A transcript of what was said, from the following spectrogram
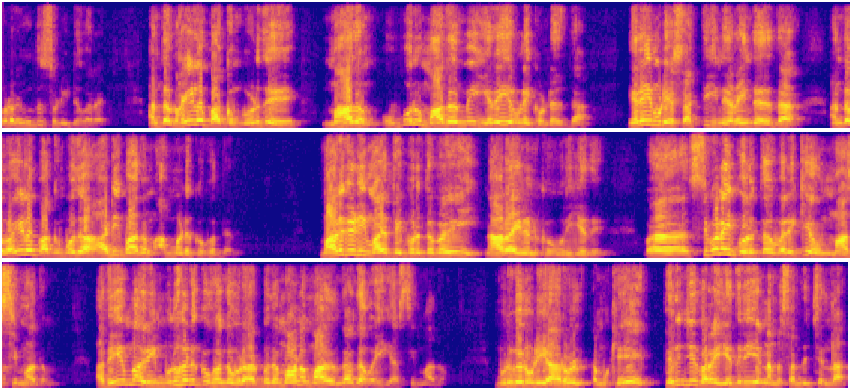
தொடர்ந்து சொல்லிட்டு வரேன். அந்த வகையில் பார்க்கும் பொழுது மாதம் ஒவ்வொரு மாதமுமே இறையருளை கொண்டது தான் இறையனுடைய சக்தி நிறைந்தது தான் அந்த வகையில் பார்க்கும்போது ஆடி மாதம் அம்மனுக்கு உகந்தது. மறுகடி மாதத்தை பொறுத்தவரை நாராயணனுக்கு உரியது. சிவனை பொறுத்த வரைக்கும் மாசி மாதம். அதே மாதிரி முருகனுக்கு உகந்த ஒரு அற்புதமான மாதம் தான் இந்த வைகாசி மாதம். முருகனுடைய அருள் நமக்கே தெரிஞ்சு வர எதிரியை நம்ம சந்திச்சிடலாம்.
